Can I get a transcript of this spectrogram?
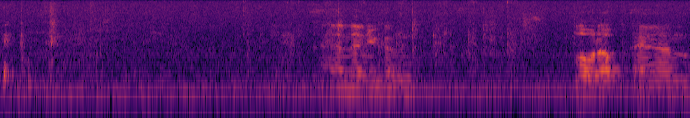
Okay. And then you can blow it up and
